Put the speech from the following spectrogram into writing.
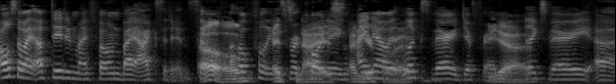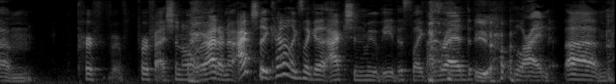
also, I updated my phone by accident, so Oh, hopefully this it's nice. recording. I'm I know it, it. looks very different. Yeah. it looks very um, prof- professional, or I don't know. Actually, it kind of looks like an action movie. This like red Yeah. line. Um, But,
